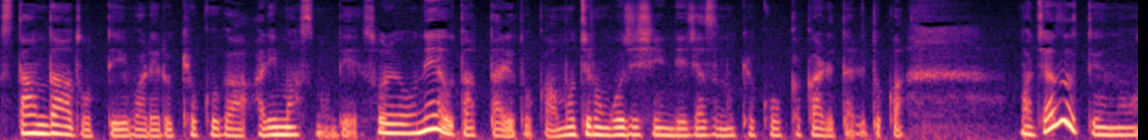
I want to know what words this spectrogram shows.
うスタンダードって言われる曲がありますのでそれをね歌ったりとかもちろんご自身でジャズの曲を書かれたりとか、まあ、ジャズっていうのは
